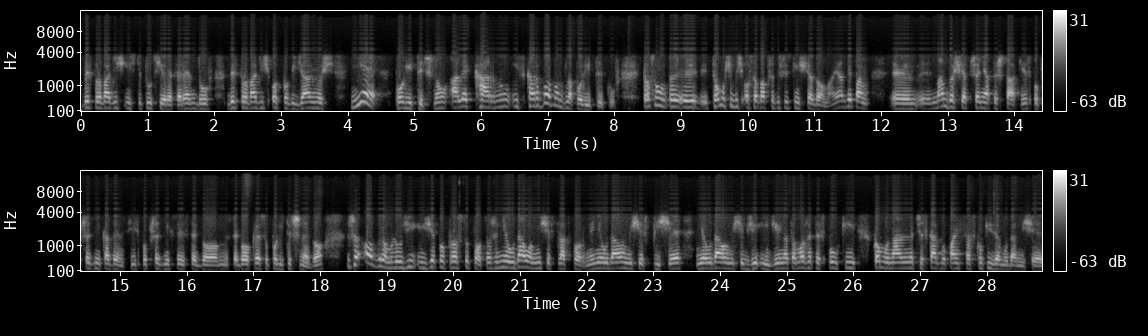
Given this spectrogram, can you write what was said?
by wprowadzić instytucję referendów, by wprowadzić odpowiedzialność nie polityczną, ale karną i skarbową dla polityków. To, są, to, y, to musi być osoba przede wszystkim świadoma. Ja wie pan, y, y, mam doświadczenia też takie z poprzedniej kadencji, z poprzednich z tego, z tego okresu politycznego, że ogrom ludzi idzie po prostu po to, że nie udało mi się w Platformie, nie udało mi się w PiSie, nie udało mi się gdzie indziej, no to może te spółki komunalne czy Skarbu Państwa z Kukizem uda mi się,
